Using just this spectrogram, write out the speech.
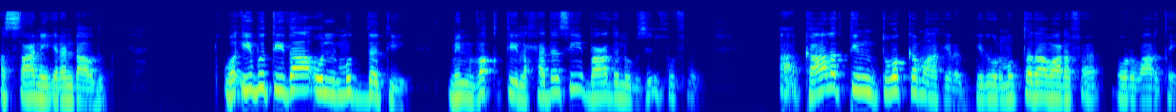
அஸ்ஸானி இரண்டாவது. வ இபுதிதா உல் முத்ததி மின் வக்தில் ஹதசி பாதலுசில் ஃபுஃபல் காலத்தின் துவக்கமாகிறது. இது ஒரு முக்ததாவான ஒரு வார்த்தை.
